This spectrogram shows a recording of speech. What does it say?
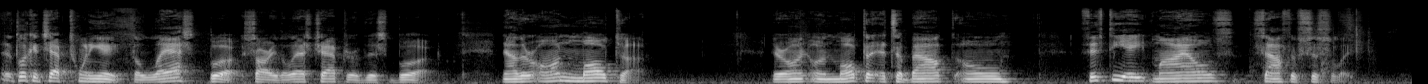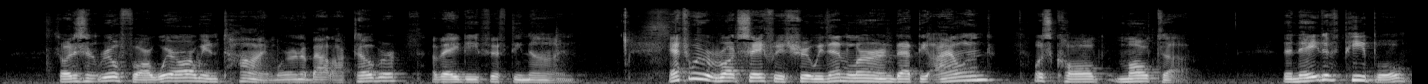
Let's look at chapter 28, the last book, sorry, the last chapter of this book. Now they're on Malta. They're on, on Malta. It's about, oh, 58 miles south of Sicily. So it isn't real far. Where are we in time? We're in about October of AD 59. After we were brought safely through, we then learned that the island was called Malta. The native people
